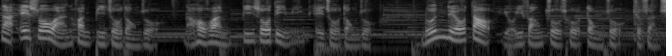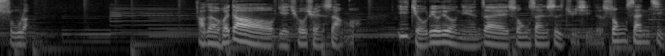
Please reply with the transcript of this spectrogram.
那 A 说完换 B 做动作，然后换 B 说地名，A 做动作，轮流到有一方做错动作就算输了。好的，回到野球拳上哦，一九六六年在松山市举行的松山祭。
